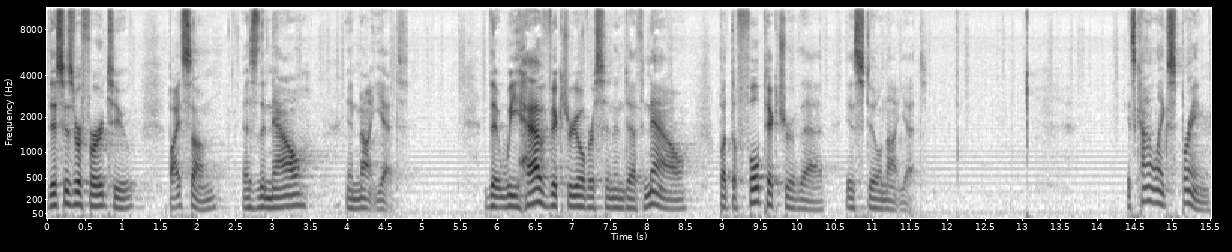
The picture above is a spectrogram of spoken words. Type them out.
This is referred to by some as the now and not yet. That we have victory over sin and death now, but the full picture of that is still not yet. It's kind of like spring.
